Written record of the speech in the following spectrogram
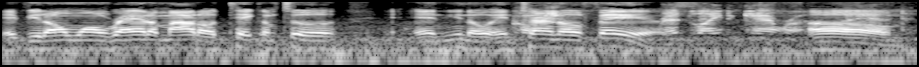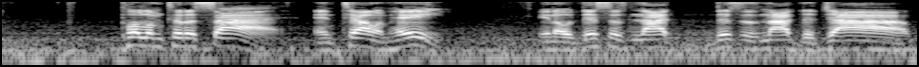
if you don't want to rat them out or take them to, and, you know, internal affairs. Red light camera. Um, pull them to the side and tell them, hey, you know, this is not, this is not the job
